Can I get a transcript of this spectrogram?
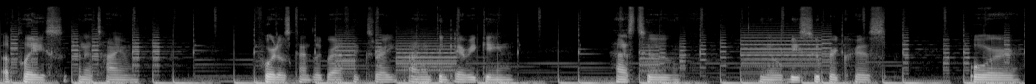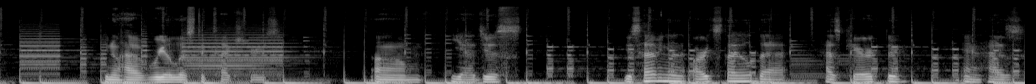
a place and a time for those kinds of graphics right? I don't think every game has to you know, be super crisp or, you know, have realistic textures. Um, yeah, just just having an art style that has character and has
